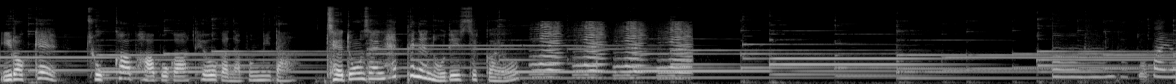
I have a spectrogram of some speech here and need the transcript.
이렇게 조카 바보가 되어가나 봅니다. 제 동생 해피는 어디 있을까요? 음, 또 봐요.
